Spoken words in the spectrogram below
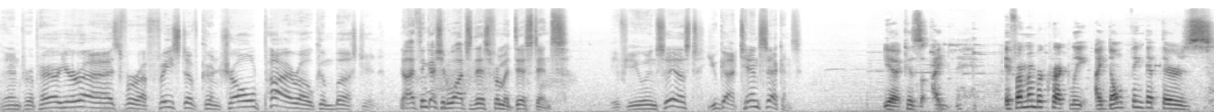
Then prepare your eyes for a feast of controlled pyro combustion. I think I should watch this from a distance. If you insist, you got 10 seconds. Yeah, because I, if I remember correctly, I don't think that there's.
